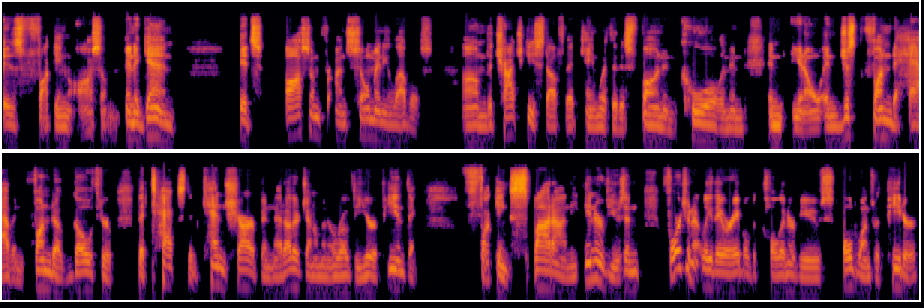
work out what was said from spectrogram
is fucking awesome. And again, it's awesome for, on so many levels. Um, the tchotchke stuff that came with it is fun and cool and, and and you know and just fun to have and fun to go through. The text and Ken Sharp and that other gentleman who wrote the European thing, fucking spot on. The interviews and fortunately they were able to cull interviews, old ones with Peter,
